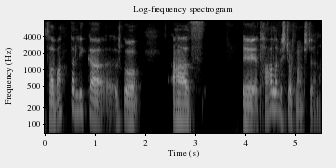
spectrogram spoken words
það vantar líka sko að tala við stjórnmæðanstöðuna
